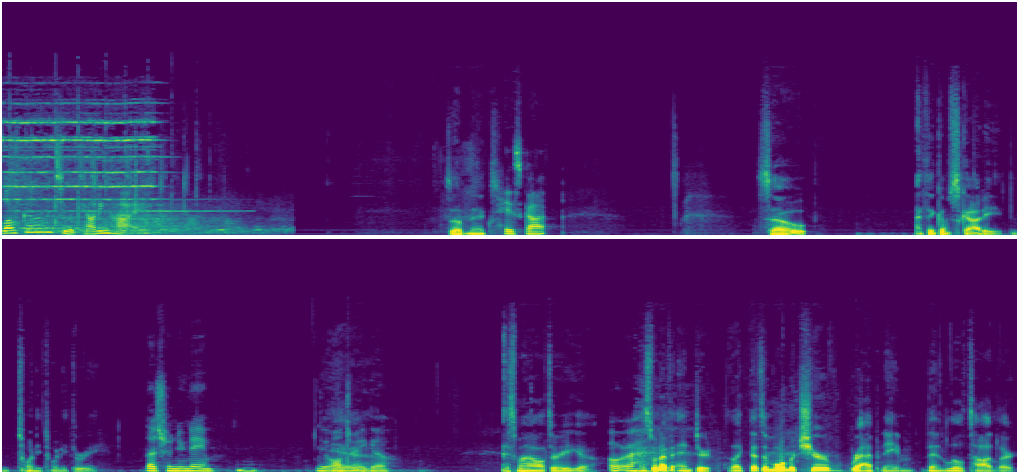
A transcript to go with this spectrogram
Welcome to Accounting High. What's up next? Hey, Scott. So, I think I'm Scotty in 2023. That's your new name. New alter ego. It's my alter ego. Or- That's what I've entered. Like that's a more mature rap name than Lil Toddler.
